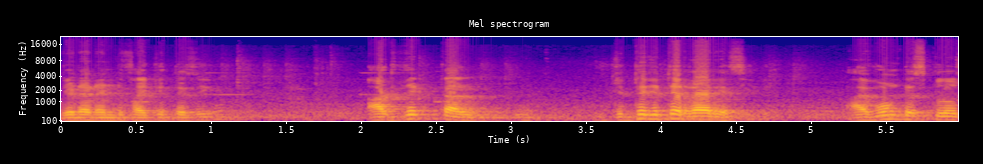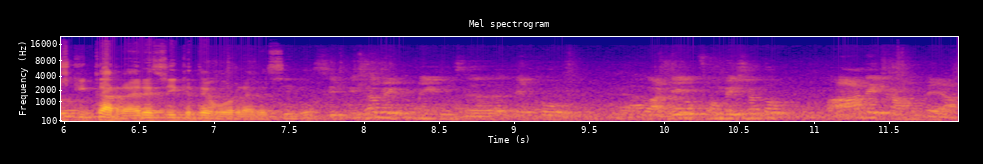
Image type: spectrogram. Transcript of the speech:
ਜਿਹੜੇ ਆਇਡੈਂਟੀਫਾਈ ਕੀਤੇ ਸੀਗੇ। ਅੱਠ ਦੇ ਜਿੱਥੇ ਜਿੱਥੇ ਰਹਿ ਰਹੇ ਸੀਗੇ। ਆਈ ਵੋਂਟ ਡਿਸਕਲੋਜ਼ ਕੀ ਕਰ ਰਹਿ ਰਹੇ ਸੀ ਕਿਤੇ ਹੋਰ ਰਹਿ ਰਹੇ ਸੀਗੇ ਸੀਪੀ ਸਾਹਿਬ ਇਟ ਮੀਨਸ ਦੇਖੋ ਤੁਹਾਡੀ ਇਨਫੋਰਮੇਸ਼ਨ ਤੋਂ ਬਾਅਦ ਇਹ ਕੰਮ ਪਿਆ।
